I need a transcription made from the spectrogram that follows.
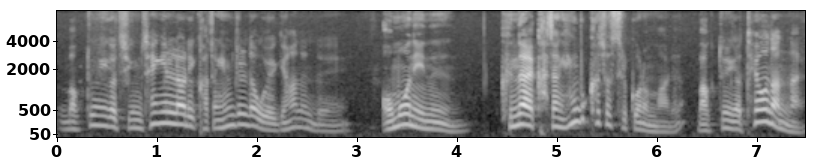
막둥이가 지금 생일날이 가장 힘들다고 얘기하는데 어머니는 그날 가장 행복하셨을 거란 말이야. 막둥이가 태어난 날.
